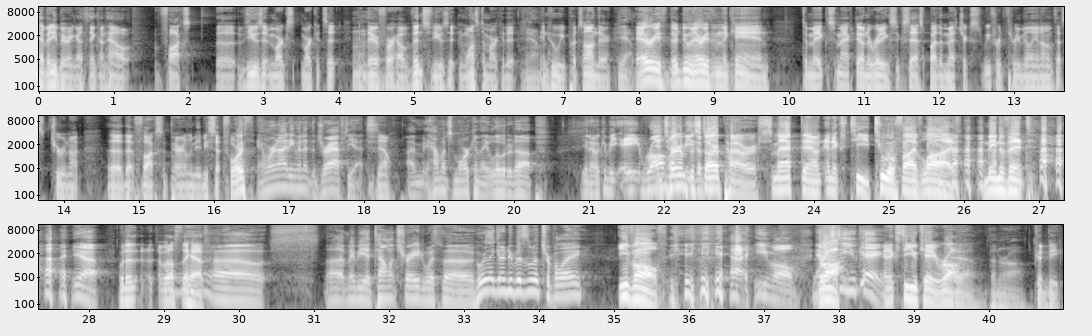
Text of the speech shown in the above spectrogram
have any bearing, I think, on how Fox uh, views it and marks, markets it, and therefore how Vince views it and wants to market it, Mm-hmm. Yeah. and who he puts on there. Yeah. every they're doing everything they can to make SmackDown a rating success by the metrics. We've heard three million. I don't know if that's true or not. Uh, that Fox apparently maybe set forth. and we're not even at the draft yet. No. I mean, how much more can they load it up? You know, it could be eight. Raw In terms of the- star power, SmackDown, NXT, 205 Live, main event. yeah. What, uh, what else do they have? Uh, uh, maybe a talent trade with uh, who are they going to do business with? AAA. Evolve, yeah, Evolve. Raw, NXT UK. NXT UK, Raw. Yeah, then Raw. Could be.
